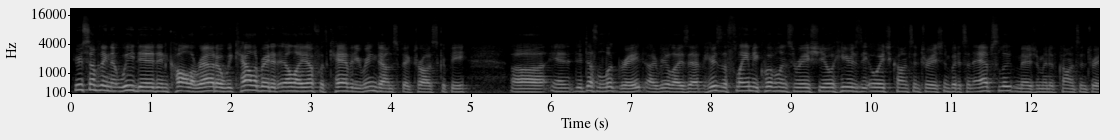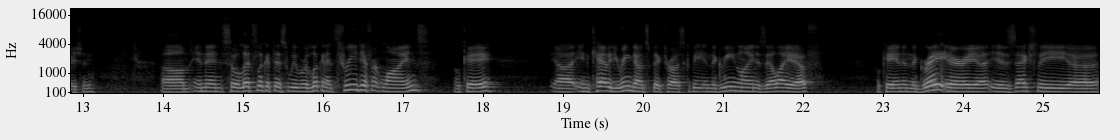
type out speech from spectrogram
Here's something that we did in Colorado. We calibrated LIF with cavity ring down spectroscopy. Uh, and it doesn't look great, I realize that. Here's the flame equivalence ratio, here's the OH concentration, but it's an absolute measurement of concentration. Um, and then, so let's look at this. We were looking at three different lines, okay, uh, in cavity ring down spectroscopy, and the green line is LIF, okay, and then the gray area is actually uh,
